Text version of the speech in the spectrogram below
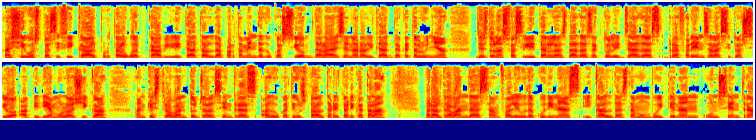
Així ho especifica el portal web que ha habilitat el Departament d'Educació de la Generalitat de Catalunya, des d'on es faciliten les dades actualitzades referents a la situació epidemiològica en què es troben tots els centres educatius del territori català. Per altra banda, Sant Feliu de Codines i Caldes de Montbui tenen un centre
